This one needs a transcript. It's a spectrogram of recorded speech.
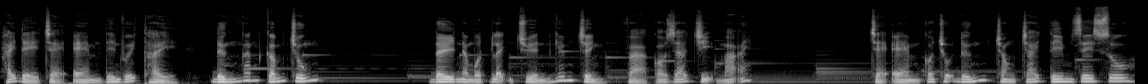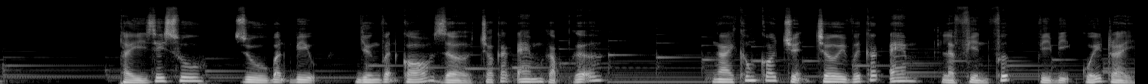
Hãy để trẻ em đến với thầy đừng ngăn cấm chúng. Đây là một lệnh truyền nghiêm chỉnh và có giá trị mãi. Trẻ em có chỗ đứng trong trái tim Giêsu. Thầy Giêsu dù bận bịu nhưng vẫn có giờ cho các em gặp gỡ. Ngài không coi chuyện chơi với các em là phiền phức vì bị quấy rầy.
